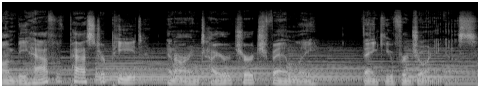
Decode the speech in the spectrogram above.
On behalf of Pastor Pete and our entire church family, Thank you for joining us.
